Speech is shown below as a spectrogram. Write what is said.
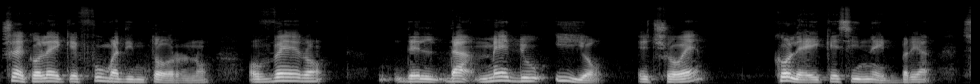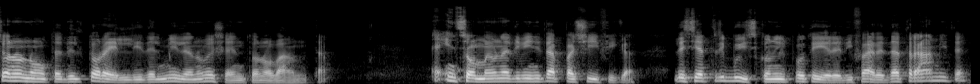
cioè colei che fuma d'intorno, ovvero del, da medu io, e cioè colei che si innebria, sono note del Torelli del 1990. E, insomma, è una divinità pacifica. Le si attribuiscono il potere di fare da tramite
